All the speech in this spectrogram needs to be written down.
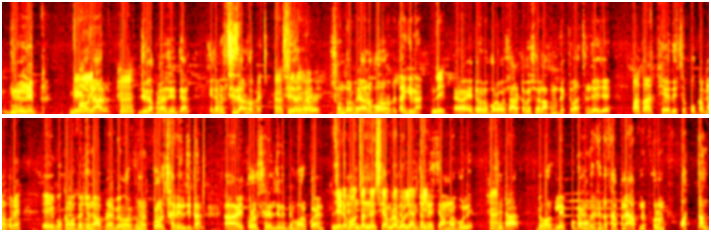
গ্রিন গ্রিন পাউডার হ্যাঁ। যদি আপনারা যদি দেন এটা আপনার সিজার হবে। হ্যাঁ সিজার সিজার হবে। সুন্দর হয়ে আরও বড় হবে তাই কি না? এটা হলো বড় বিষয়। আরেকটা বিষয় হলো আপনারা দেখতে পাচ্ছেন যে এই যে পাতা খেয়ে দিচ্ছে পোকামাকড়ে। এই পোকামাকড়ের জন্য আপনারা ব্যবহার করবেন ক্লোরসাইরিন যেটা। এই ক্লোরসাইরিন যদি ব্যবহার করেন যেটা পঞ্চান্ন এসে আমরা বলি পঞ্চান্ন এসে আমরা বলি হ্যাঁ। সেটা ব্যবহার করলে পোকামাকড় খেতে থাকবে না। আপনার ফলন অত্যন্ত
